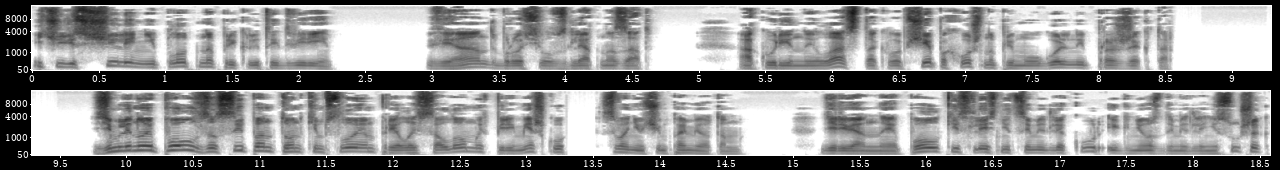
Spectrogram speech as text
и через щели неплотно прикрытой двери. Виант бросил взгляд назад. А куриный лаз так вообще похож на прямоугольный прожектор. Земляной пол засыпан тонким слоем прелой соломы вперемешку с вонючим пометом деревянные полки с лестницами для кур и гнездами для несушек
